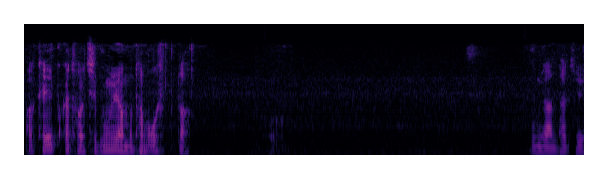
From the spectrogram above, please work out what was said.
아, 케이블카 저 지붕 위에 한번 타보고 싶다. 지붕 위안 타지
